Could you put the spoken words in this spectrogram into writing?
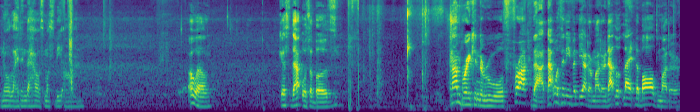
No light in the house must be on. Oh well. Guess that was a buzz. And I'm breaking the rules. Frock that. That wasn't even the other mother. That looked like the bald mother.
